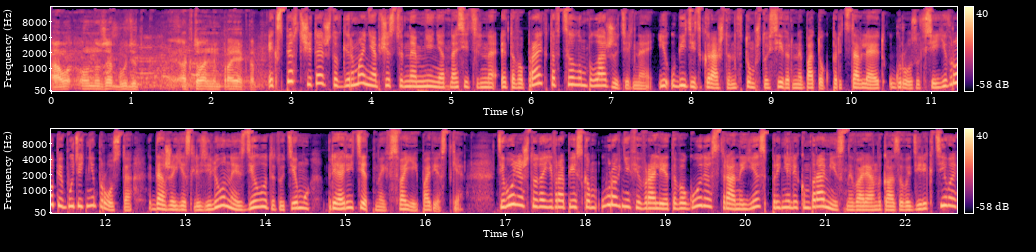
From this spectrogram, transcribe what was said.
а он уже будет актуальным проектом. Эксперт считает, что в Германии общественное мнение относительно этого проекта в целом положительное, и убедить граждан в том, что Северный поток представляет угрозу всей Европе, будет непросто, даже если зеленые сделают эту тему приоритетной в своей повестке. Тем более, что на европейском уровне в феврале этого года страны ЕС приняли компромиссный вариант газовой директивы,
